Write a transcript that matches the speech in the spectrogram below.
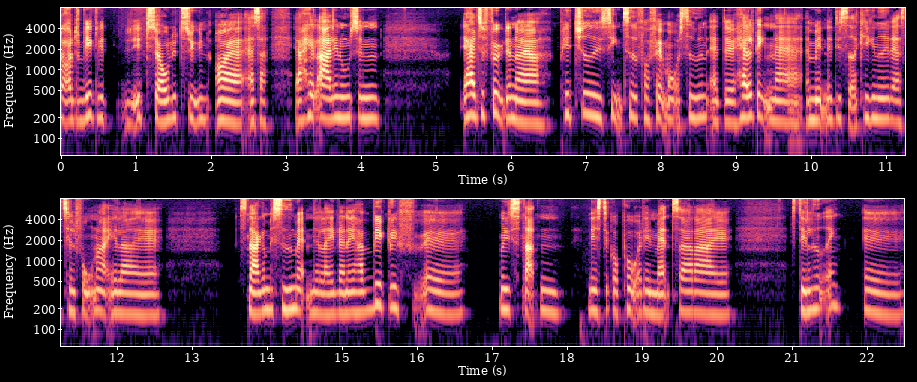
Der var virkelig et sørgeligt syn, og jeg, altså, jeg har heller aldrig nogensinde... Jeg har altid følt det, når jeg pitchede i sin tid for fem år siden, at øh, halvdelen af, af mændene, de sidder og kigger ned i deres telefoner, eller øh, snakke med sidemanden eller et eller andet. Jeg har virkelig, øh, lige snart den næste går på, at det er en mand, så er der øh, stillhed, ikke? Øh,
